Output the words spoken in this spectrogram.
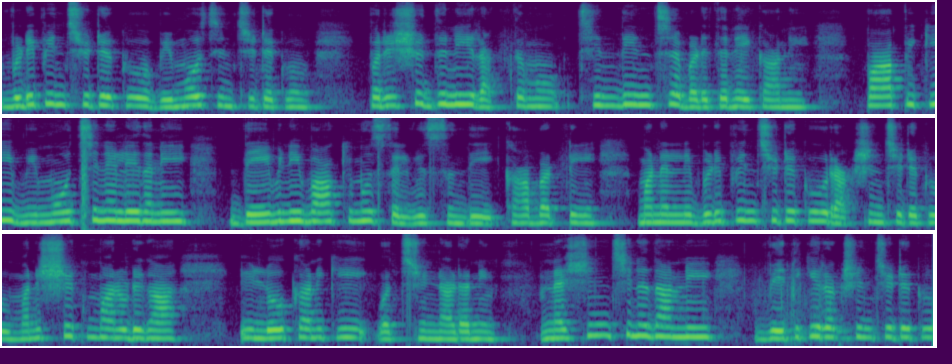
విడిపించుటకు విమోచించుటకు పరిశుద్ధుని రక్తము చిందించబడితేనే కానీ పాపికి విమోచన లేదని దేవుని వాక్యము సెలవిస్తుంది. కాబట్టి మనల్ని విడిపించుటకు రక్షించుటకు మనుష్య కుమారుడిగా ఈ లోకానికి వచ్చిన్నాడని నశించిన దాన్ని వెతికి రక్షించుటకు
